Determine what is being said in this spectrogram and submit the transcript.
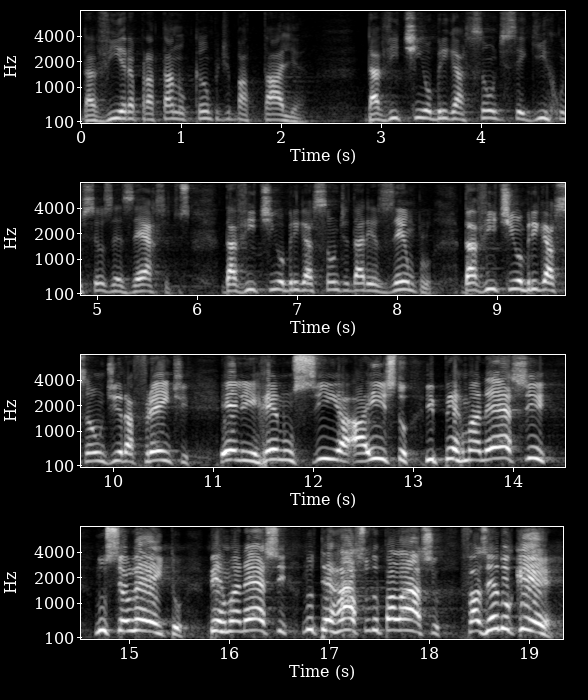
Davi era para estar no campo de batalha Davi tinha obrigação de seguir com os seus exércitos. Davi tinha obrigação de dar exemplo. Davi tinha obrigação de ir à frente. Ele renuncia a isto e permanece no seu leito, permanece no terraço do palácio, fazendo o quê?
